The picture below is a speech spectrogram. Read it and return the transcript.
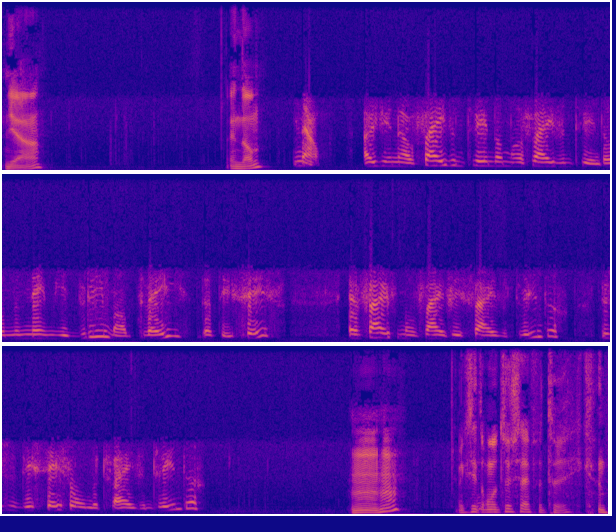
Ja. En dan? Nou, als je nou 25 maal 25, dan neem je 3 maal 2, dat is 6. En 5 maal 5 is 25, dus het is 625. Mhm. Ik zit ondertussen even te rekenen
